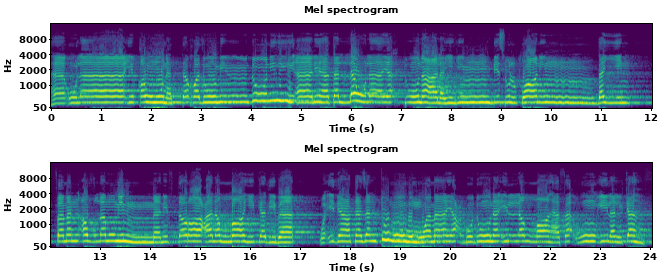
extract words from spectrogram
هؤلاء قوم اتخذوا من دونه آلهة لولا يأتون عليهم بسلطان بين فمن أظلم ممن افترى على الله كذبا وإذ اعتزلتموهم وما يعبدون إلا الله فأووا إلى الكهف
